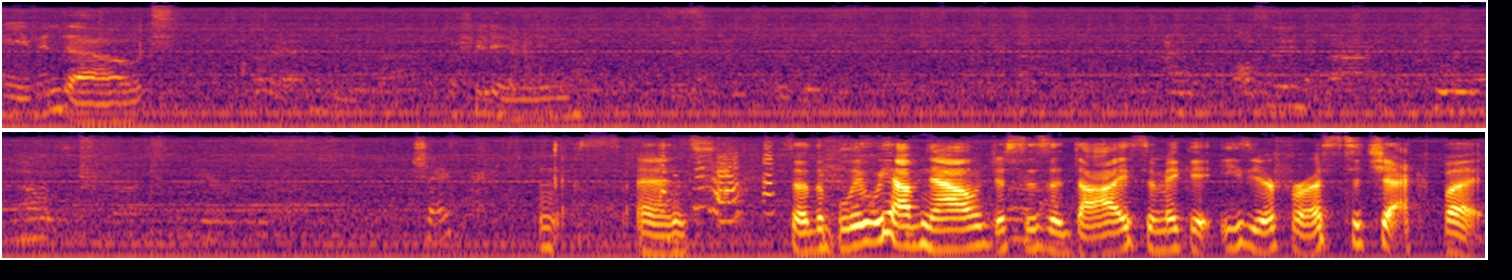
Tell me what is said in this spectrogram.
Evened out. Push it in. And so the blue we have now just as a dye to make it easier for us to check, but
